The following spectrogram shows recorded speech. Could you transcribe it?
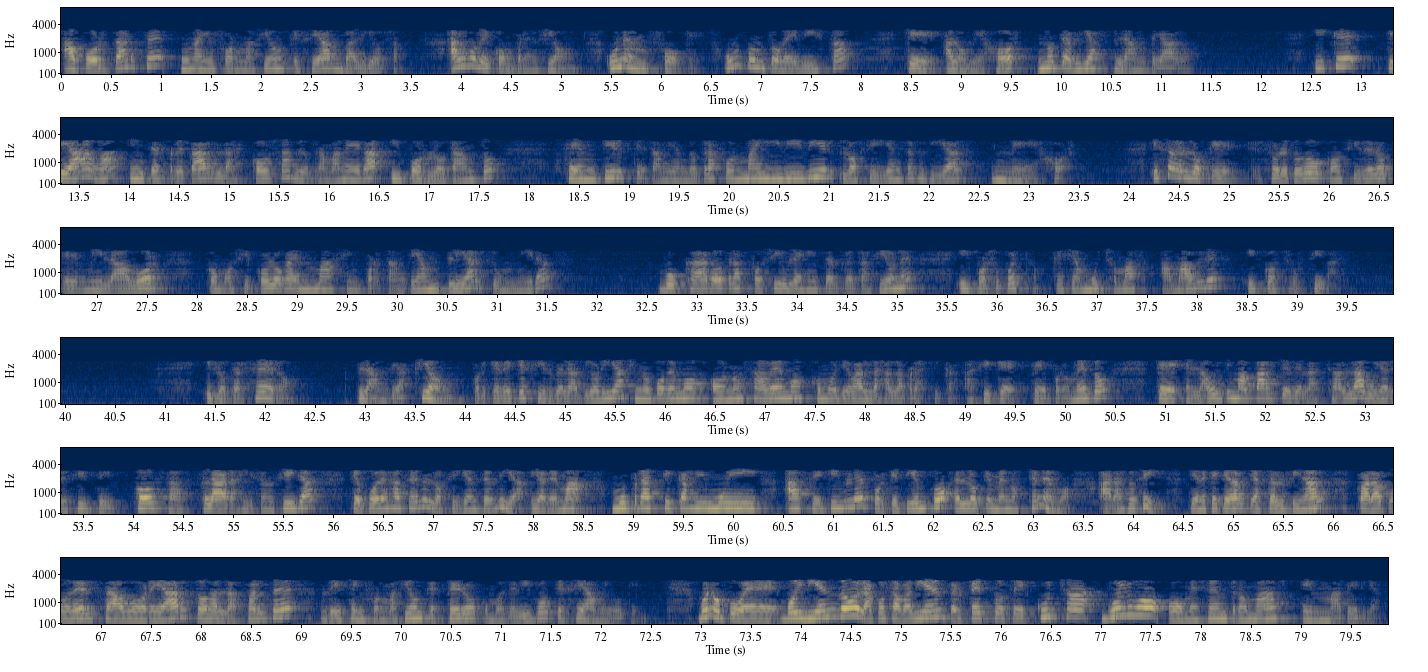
aportarte una información que sea valiosa, algo de comprensión, un enfoque, un punto de vista que a lo mejor no te habías planteado y que te haga interpretar las cosas de otra manera y por lo tanto sentirte también de otra forma y vivir los siguientes días mejor. Eso es lo que sobre todo considero que mi labor como psicóloga es más importante, ampliar tus miras, buscar otras posibles interpretaciones y por supuesto que sean mucho más amables y constructivas. Y lo tercero, plan de acción, porque de qué sirve la teoría si no podemos o no sabemos cómo llevarlas a la práctica. Así que te prometo que en la última parte de la charla voy a decirte cosas claras y sencillas que puedes hacer en los siguientes días y además muy prácticas y muy asequibles porque tiempo es lo que menos tenemos. Ahora eso sí, tienes que quedarte hasta el final para poder saborear todas las partes de esa información que espero, como te digo, que sea muy útil. Bueno, pues voy viendo, la cosa va bien, perfecto, se escucha, vuelvo o me centro más en materia.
